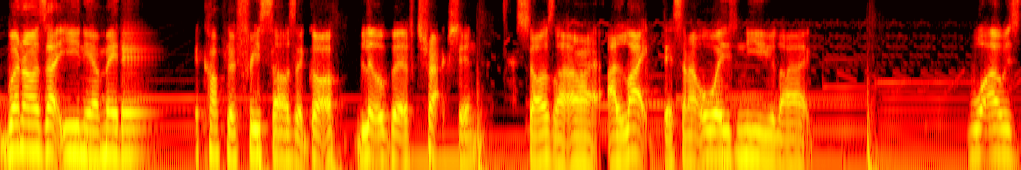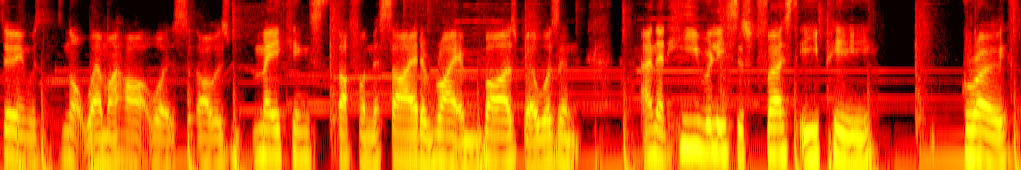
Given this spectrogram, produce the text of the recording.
when I was at uni, I made a, a couple of freestyles that got a little bit of traction. So I was like, all right, I like this, and I always knew like what I was doing was not where my heart was. So I was making stuff on the side and writing bars, but it wasn't. And then he released his first EP, Growth.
